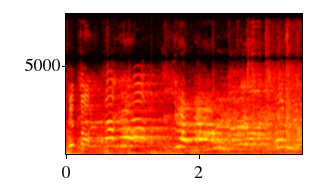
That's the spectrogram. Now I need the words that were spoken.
hips up. Get up, get up. Get up now.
